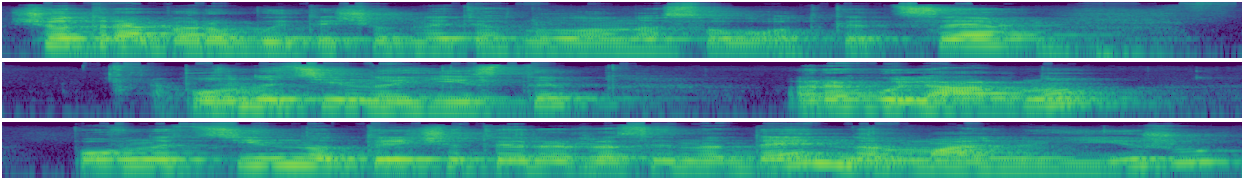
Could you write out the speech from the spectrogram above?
Що треба робити, щоб не тягнуло на солодке? Це повноцінно їсти регулярно, повноцінно 3-4 рази на день нормальну їжу.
